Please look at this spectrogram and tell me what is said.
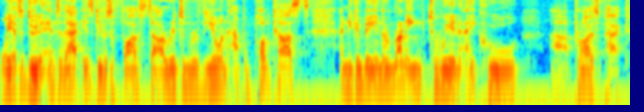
all you have to do to enter that is give us a five star written review on Apple Podcasts, and you can be in the running to win a cool uh, prize pack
